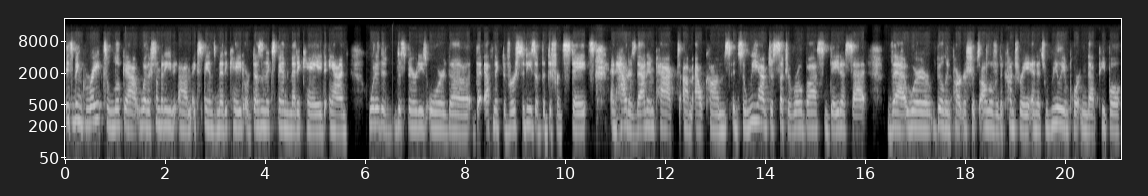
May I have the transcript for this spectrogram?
it's been great to look at whether somebody um, expands Medicaid or doesn't expand Medicaid, and what are the disparities or the the ethnic diversities of the different states, and how does that impact um, outcomes? And so we have just such a robust data set that we're building partnerships all over the country, and it's really important that people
